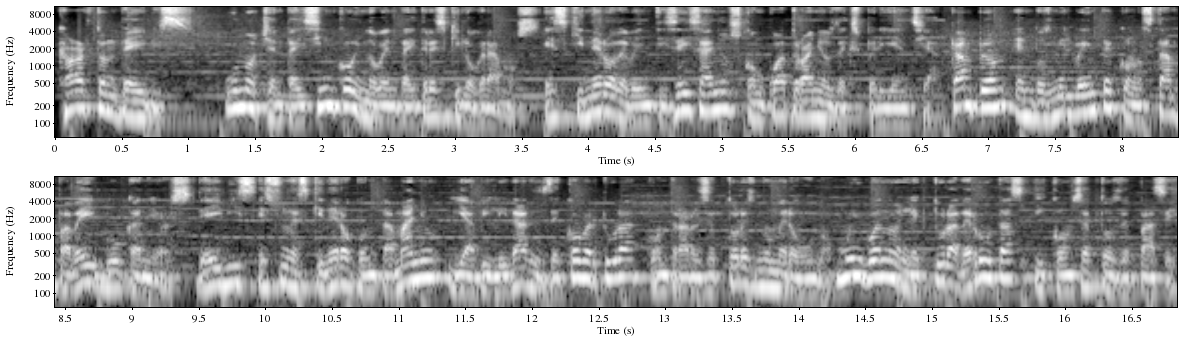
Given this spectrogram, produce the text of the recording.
Carlton Davis 1,85 y 93 kilogramos, esquinero de 26 años con 4 años de experiencia, campeón en 2020 con los Tampa Bay Buccaneers. Davis es un esquinero con tamaño y habilidades de cobertura contra receptores número 1, muy bueno en lectura de rutas y conceptos de pase.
